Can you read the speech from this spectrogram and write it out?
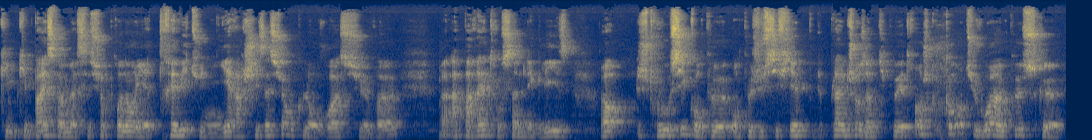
qui, me paraissent quand même assez surprenants. Il y a très vite une hiérarchisation que l'on voit sur, euh, apparaître au sein de l'Église. Alors, je trouve aussi qu'on peut, on peut justifier plein de choses un petit peu étranges. Comment tu vois un peu ce que,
